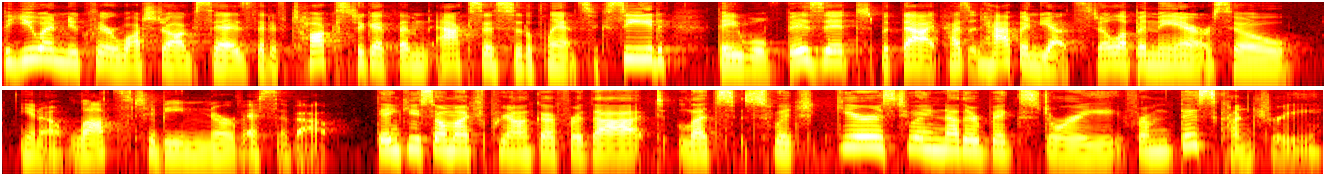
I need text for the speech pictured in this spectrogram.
The UN nuclear watchdog says that if talks to get them access to the plant succeed, they will visit, but that hasn't happened yet, still up in the air. So, you know, lots to be nervous about. Thank you so much, Priyanka, for that. Let's switch gears to another big story from this country.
